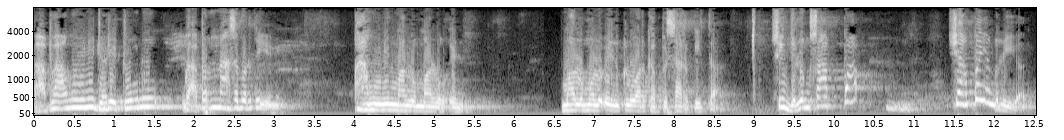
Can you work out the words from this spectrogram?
bapakmu ini dari dulu nggak pernah seperti ini. Kamu ini malu-maluin. Malu-maluin keluarga besar kita. Sing jeleng siapa? Siapa yang melihat?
